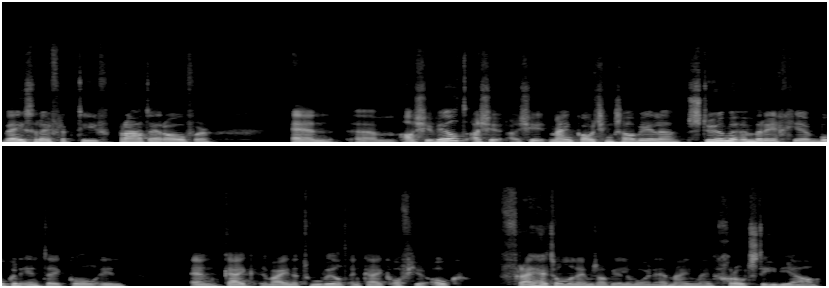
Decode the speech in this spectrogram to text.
wees reflectief, praat erover. En ehm, als je wilt, als je, als je mijn coaching zou willen, stuur me een berichtje, boek een intake call in. En kijk waar je naartoe wilt en kijk of je ook vrijheidsondernemer zou willen worden. Hè? Mijn, mijn grootste ideaal.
